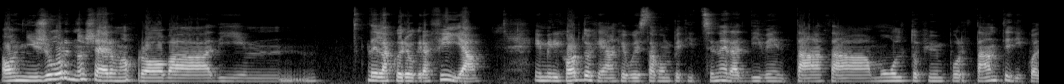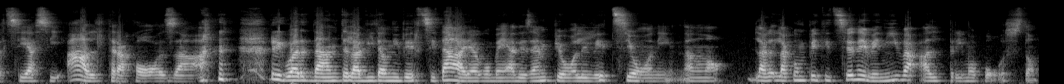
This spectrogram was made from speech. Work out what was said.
Ogni giorno c'era una prova di, della coreografia e mi ricordo che anche questa competizione era diventata molto più importante di qualsiasi altra cosa riguardante la vita universitaria, come ad esempio le lezioni. No, no, no, la, la, competizione veniva al primo posto.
